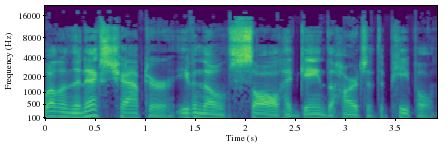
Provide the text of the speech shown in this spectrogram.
Well, in the next chapter, even though Saul had gained the hearts of the people,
